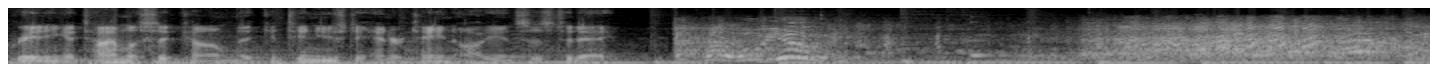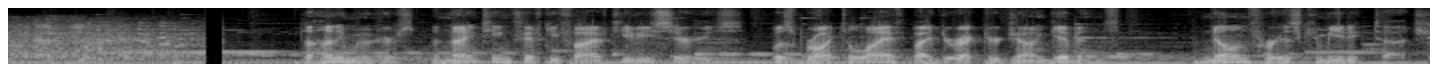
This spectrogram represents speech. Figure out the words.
creating a timeless sitcom that continues to entertain audiences today. Well, who are you? The Honeymooners, the 1955 TV series, was brought to life by director John Gibbons. Known for his comedic touch,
